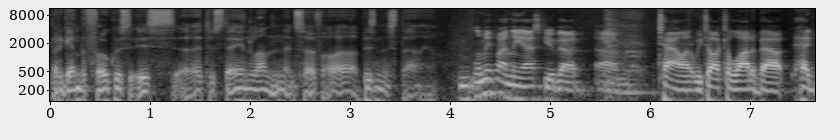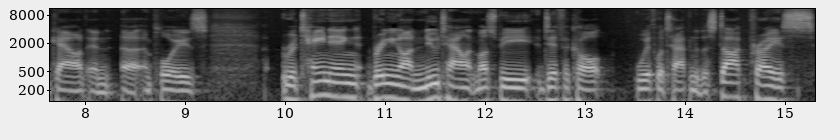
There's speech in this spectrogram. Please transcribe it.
But again, the focus is uh, to stay in London and serve our business there. Yeah. Let me finally ask you about um, talent. We talked a lot about headcount and uh, employees. Retaining, bringing on new talent must be difficult with what's happened to the stock price.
